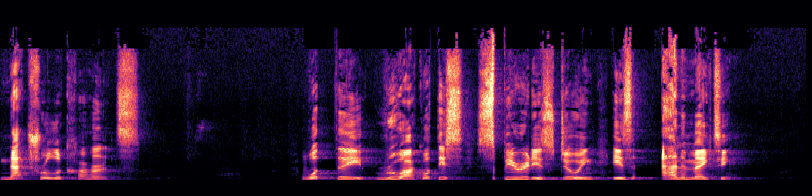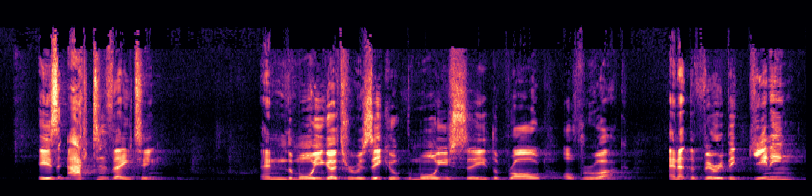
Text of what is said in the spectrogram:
natural occurrence. What the Ruach, what this Spirit is doing, is animating, is activating. And the more you go through Ezekiel, the more you see the role of Ruach. And at the very beginning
